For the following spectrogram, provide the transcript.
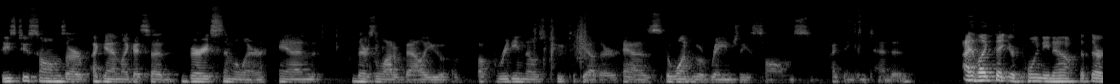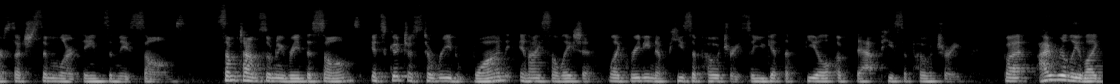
These two Psalms are, again, like I said, very similar, and there's a lot of value of, of reading those two together as the one who arranged these Psalms, I think, intended. I like that you're pointing out that there are such similar themes in these Psalms. Sometimes when we read the Psalms, it's good just to read one in isolation, like reading a piece of poetry, so you get the feel of that piece of poetry. But I really like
